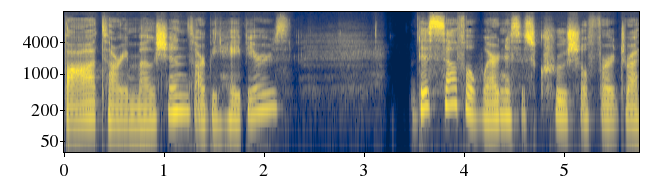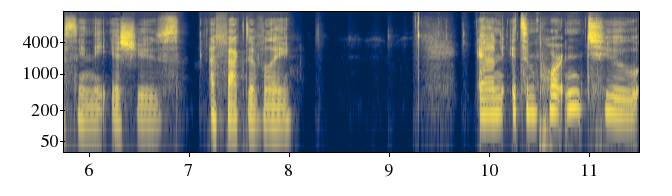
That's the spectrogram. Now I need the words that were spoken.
thoughts, our emotions, our behaviors. This self awareness is crucial for addressing the issues effectively. And it's important to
